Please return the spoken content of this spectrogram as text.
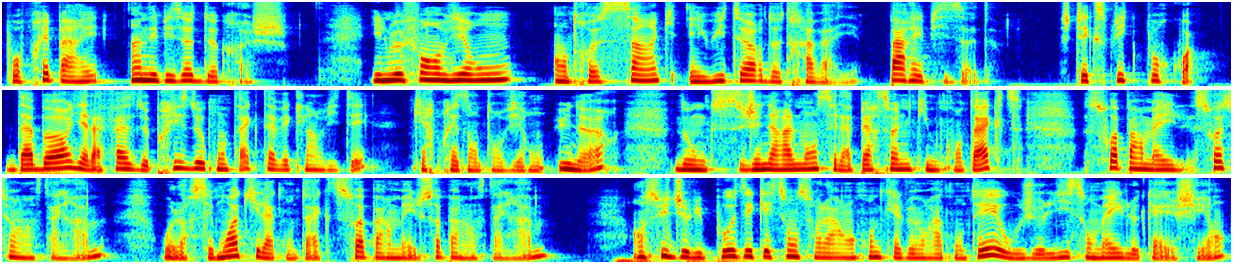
pour préparer un épisode de Crush. Il me faut environ entre 5 et 8 heures de travail par épisode. Je t'explique pourquoi. D'abord, il y a la phase de prise de contact avec l'invité, qui représente environ une heure. Donc généralement, c'est la personne qui me contacte, soit par mail, soit sur Instagram, ou alors c'est moi qui la contacte, soit par mail, soit par Instagram. Ensuite, je lui pose des questions sur la rencontre qu'elle veut me raconter, ou je lis son mail le cas échéant.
